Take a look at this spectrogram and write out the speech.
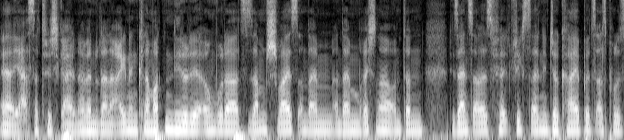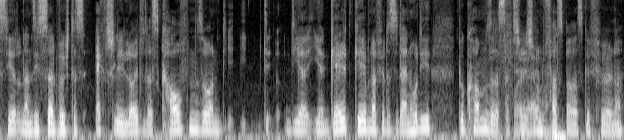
Äh, ja, ist natürlich geil, ne? Wenn du deine eigenen Klamotten, die du dir irgendwo da zusammenschweißt an deinem, an deinem Rechner und dann designst du alles, fl- fliegst da in die Türkei, wird alles produziert und dann siehst du halt wirklich, dass actually Leute das kaufen so und die, dir ihr Geld geben dafür, dass sie deinen Hoodie bekommen. So, das ist Voll natürlich ein unfassbares Gefühl, ne?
